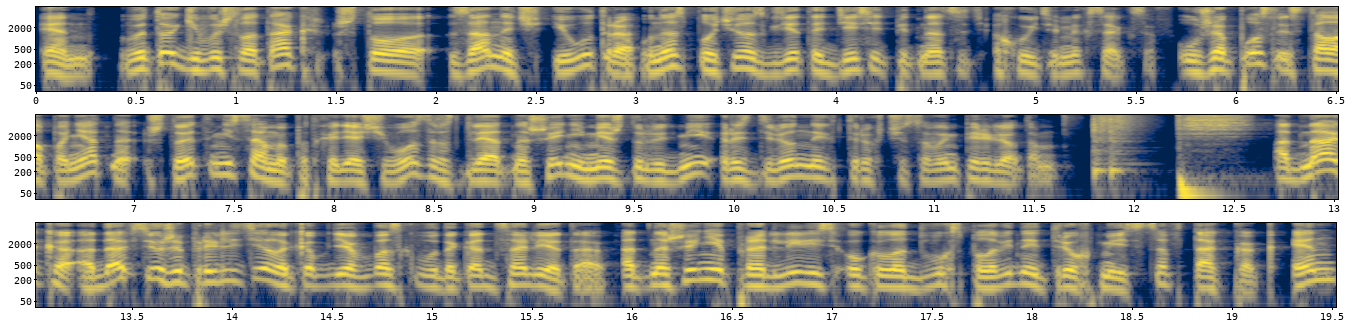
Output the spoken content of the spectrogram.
Н. В итоге вышло так, что за ночь и утро у нас получилось где-то 10-15 охуительных сексов. Уже после стало понятно, что это не самый подходящий возраст для отношений между людьми, разделенных трехчасовым перелетом. Однако она все же прилетела ко мне в Москву до конца лета. Отношения продлились около двух с половиной-трех месяцев, так как Н,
